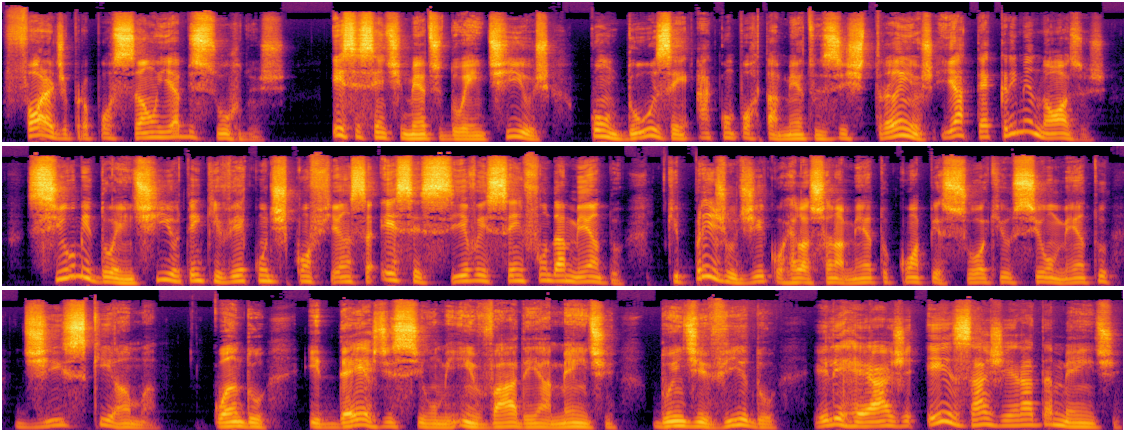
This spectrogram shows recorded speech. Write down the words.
fora de proporção e absurdos. Esses sentimentos doentios conduzem a comportamentos estranhos e até criminosos. Ciúme doentio tem que ver com desconfiança excessiva e sem fundamento, que prejudica o relacionamento com a pessoa que o ciumento diz que ama. Quando ideias de ciúme invadem a mente do indivíduo, ele reage exageradamente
